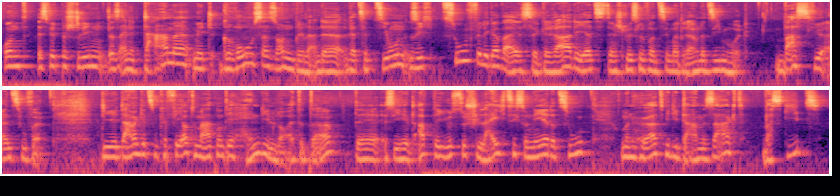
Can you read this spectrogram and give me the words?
und es wird beschrieben, dass eine Dame mit großer Sonnenbrille an der Rezeption sich zufälligerweise gerade jetzt den Schlüssel von Zimmer 307 holt. Was für ein Zufall. Die Dame geht zum Kaffeeautomaten und ihr Handy läutet da. Der, sie hebt ab, der Justus schleicht sich so näher dazu und man hört, wie die Dame sagt, was gibt's?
